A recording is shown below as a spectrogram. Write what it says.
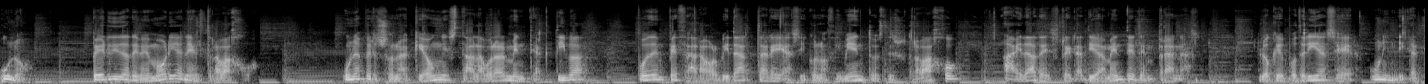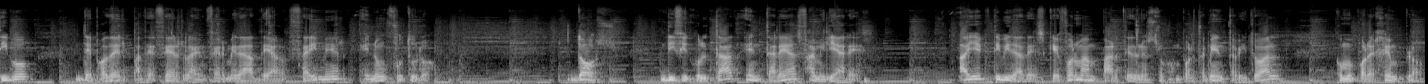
1. Pérdida de memoria en el trabajo. Una persona que aún está laboralmente activa puede empezar a olvidar tareas y conocimientos de su trabajo a edades relativamente tempranas, lo que podría ser un indicativo de poder padecer la enfermedad de Alzheimer en un futuro. 2. Dificultad en tareas familiares. Hay actividades que forman parte de nuestro comportamiento habitual, como por ejemplo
